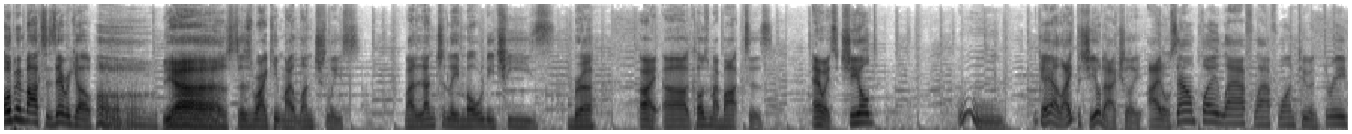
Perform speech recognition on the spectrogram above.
Open boxes. There we go. yes. This is where I keep my lunchlies. My lunchly moldy cheese. Bruh. Alright. Uh, close my boxes. Anyways, shield. Ooh. Okay, I like the shield actually. Idle sound play. Laugh. Laugh. One, two, and three.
